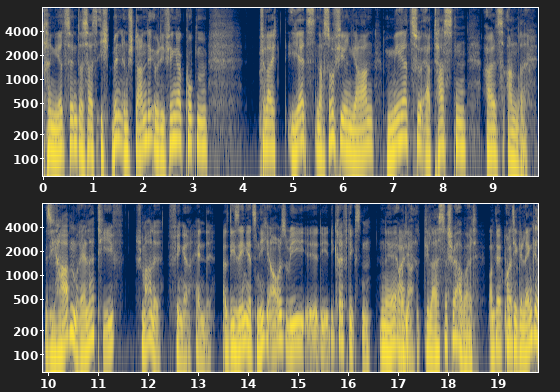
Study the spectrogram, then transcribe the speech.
trainiert sind. Das heißt, ich bin imstande, über die Fingerkuppen vielleicht jetzt nach so vielen Jahren mehr zu ertasten als andere. Sie haben relativ schmale Fingerhände. Also die sehen jetzt nicht aus wie äh, die, die kräftigsten. Nee, aber die, die, leisten Schwerarbeit. Und, der, Und die Gelenke,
